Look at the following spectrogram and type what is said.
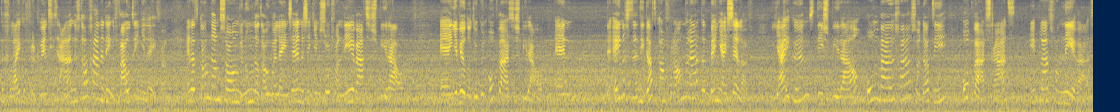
de gelijke frequenties aan. Dus dan gaan er dingen fout in je leven. En dat kan dan zo'n, we noemen dat ook wel eens, hè, dan zit je in een soort van neerwaartse spiraal. En je wilt natuurlijk een opwaartse spiraal. En de enige die dat kan veranderen, dat ben jij zelf. Jij kunt die spiraal ombuigen zodat die opwaarts gaat in plaats van neerwaarts.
